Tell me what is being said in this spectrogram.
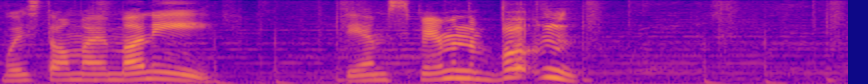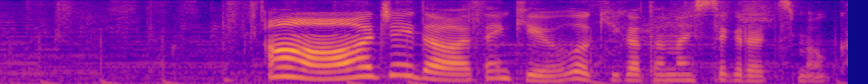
Waste all my money. Damn spamming the button. Aw, Jada, thank you. Look, you got the nice cigarette smoke.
